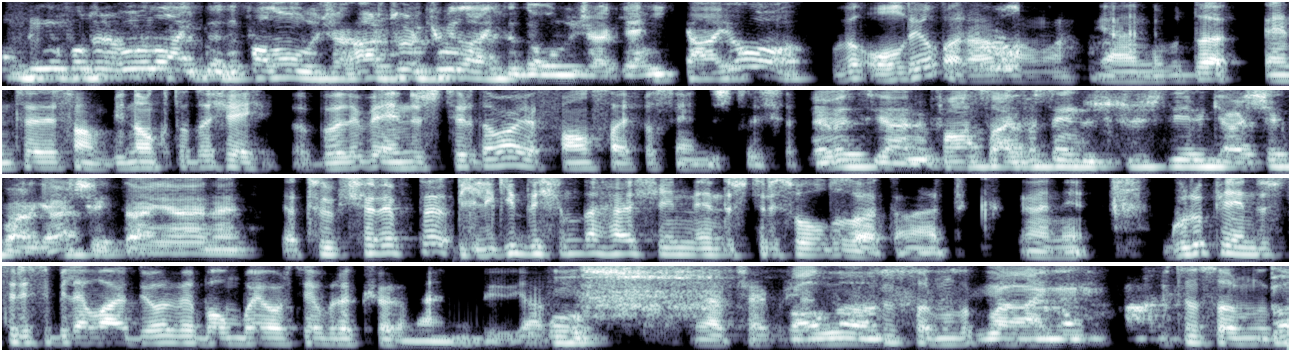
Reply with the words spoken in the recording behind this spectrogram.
benim fotoğrafımı likeladı falan olacak. Artwork'ümü likeladı olacak. Yani hikaye o. Ve oluyorlar abi ama. Yani bu da enteresan. Bir noktada şey böyle bir endüstri de var ya fan sayfası endüstrisi. Evet yani fan sayfası endüstrisi diye bir gerçek var gerçekten yani. Ya Türkçe rapte bilgi dışında her şeyin endüstrisi oldu zaten artık. Yani grup endüstrisi bile var diyor ve bombayı ortaya bırakıyorum yani. Yap, Of yapacak bir şey. vallahi Bütün sorumluluk bana yani. Bütün sorumluluk.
